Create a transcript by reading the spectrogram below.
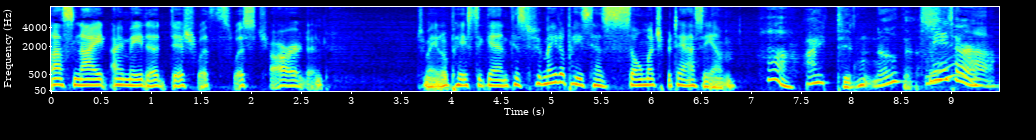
Last night I made a dish with Swiss chard and tomato paste again because tomato paste has so much potassium. Huh? I didn't know this. Neither.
